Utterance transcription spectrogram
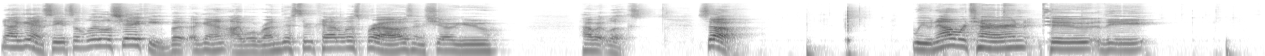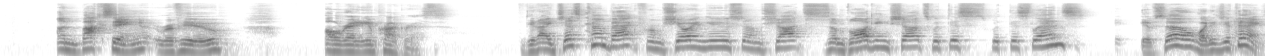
Now, again, see, it's a little shaky, but again, I will run this through Catalyst Browse and show you how it looks. So, we now return to the unboxing review already in progress. Did I just come back from showing you some shots, some vlogging shots with this with this lens? If so, what did you think?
